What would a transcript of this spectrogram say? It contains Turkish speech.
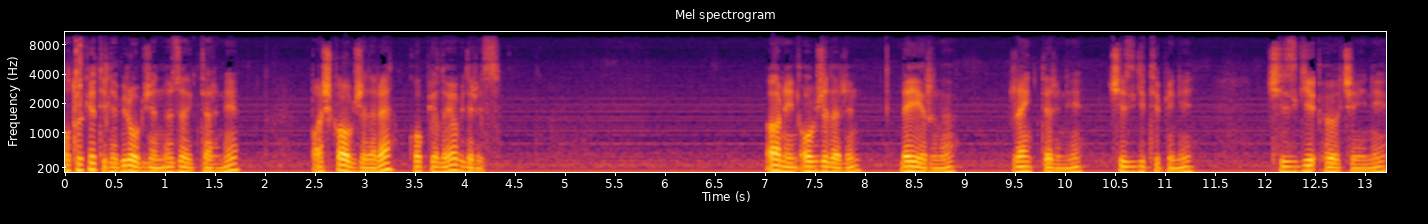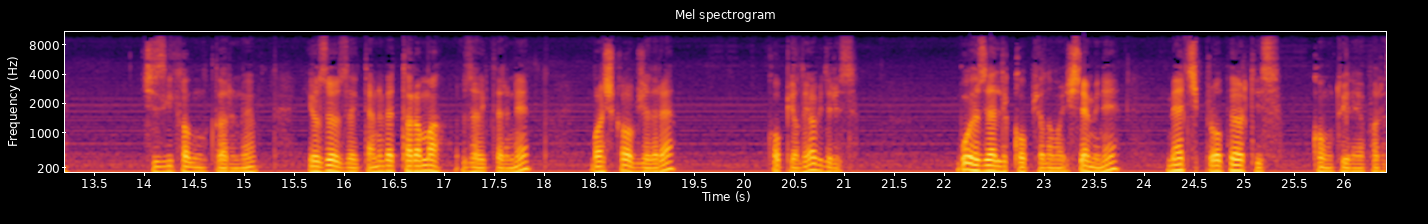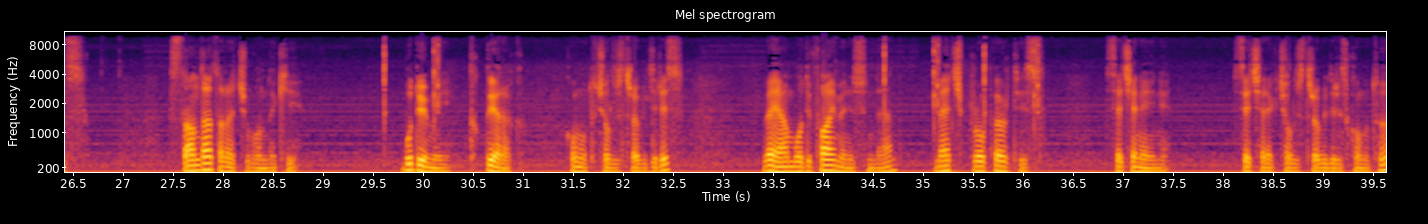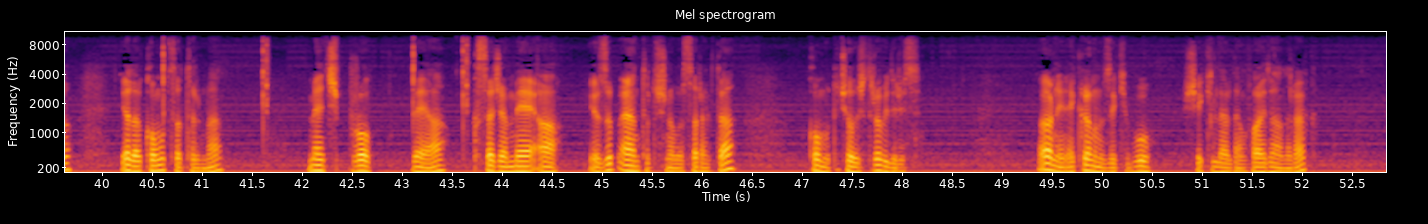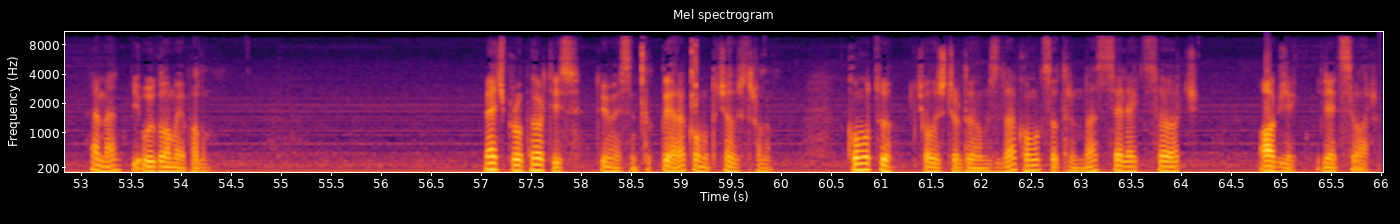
AutoCAD ile bir objenin özelliklerini başka objelere kopyalayabiliriz. Örneğin objelerin layer'ını, renklerini, çizgi tipini, çizgi ölçeğini, çizgi kalınlıklarını, yazı özelliklerini ve tarama özelliklerini başka objelere kopyalayabiliriz. Bu özellik kopyalama işlemini Match Properties komutuyla yaparız. Standart araç çubuğundaki bu düğmeyi tıklayarak komutu çalıştırabiliriz veya Modify menüsünden Match Properties seçeneğini seçerek çalıştırabiliriz komutu ya da komut satırına Match Prop veya kısaca MA yazıp Enter tuşuna basarak da komutu çalıştırabiliriz. Örneğin ekranımızdaki bu şekillerden faydalanarak hemen bir uygulama yapalım. Match Properties düğmesini tıklayarak komutu çalıştıralım. Komutu çalıştırdığımızda komut satırında Select Search Object iletisi var.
